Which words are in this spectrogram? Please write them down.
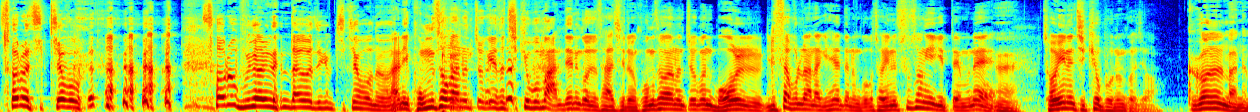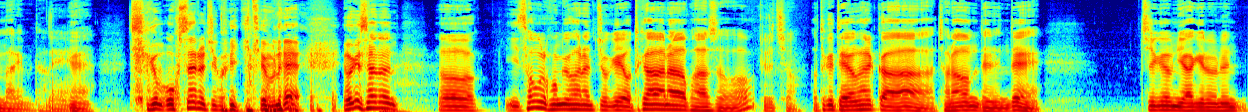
서로 지켜보고 서로 분열된다고 지금 지켜보는 아니 공성하는 쪽에서 지켜보면 안 되는 거죠 사실은 공성하는 쪽은 뭘 일사불란하게 해야 되는 거고 저희는 수성이기 때문에 네. 저희는 지켜보는 거죠. 그거는 맞는 말입니다. 네. 예. 지금 옥새를 쥐고 있기 때문에 여기서는 어, 이 성을 공격하는 쪽에 어떻게 하나 봐서 그렇죠. 어떻게 대응할까 전화하면 되는데 지금 이야기로는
